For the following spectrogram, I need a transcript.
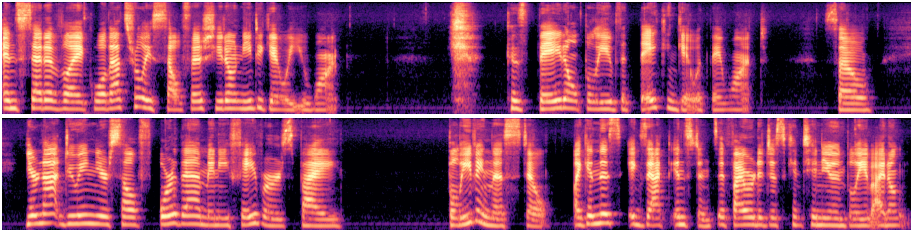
instead of like, well, that's really selfish. You don't need to get what you want because they don't believe that they can get what they want. So you're not doing yourself or them any favors by believing this still. Like in this exact instance, if I were to just continue and believe I don't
